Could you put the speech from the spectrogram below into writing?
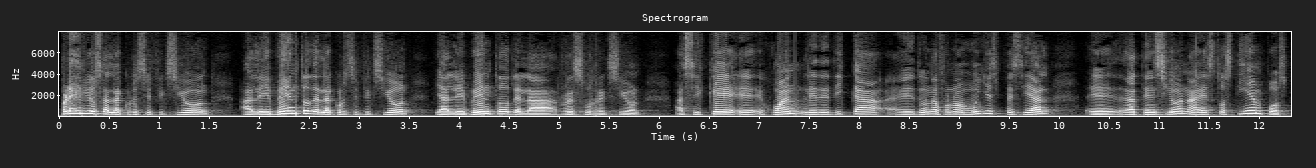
previos a la crucifixión, al evento de la crucifixión y al evento de la resurrección. Así que eh, Juan le dedica eh, de una forma muy especial eh, atención a estos tiempos.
